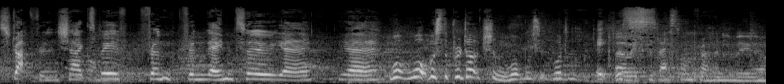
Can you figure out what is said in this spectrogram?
Stratford and Shakespeare from, from them too, yeah. Yeah. What What was the production? What was it? What? It was oh, it's the best one for a honeymoon.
